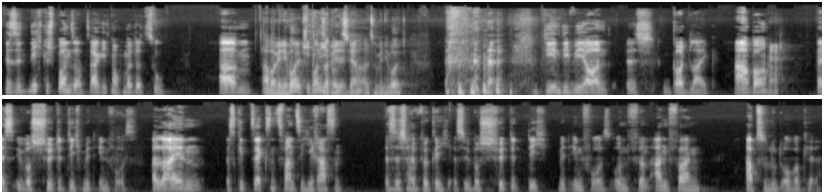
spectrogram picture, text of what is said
wir sind nicht gesponsert, sage ich nochmal dazu. Ähm, Aber wenn ihr wollt, sponsert uns, ja? Also wenn ihr wollt. D&D Beyond ist godlike. Aber nee. es überschüttet dich mit Infos. Allein, es gibt 26 Rassen. Es ist halt wirklich, es überschüttet dich mit Infos. Und für einen Anfang absolut Overkill,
